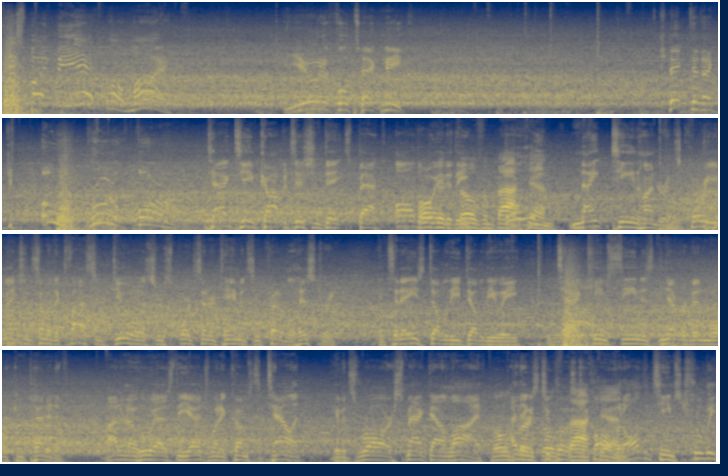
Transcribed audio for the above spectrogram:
This might be it. Oh, my. Beautiful technique. kick to the... team competition dates back all the way to the back early in. 1900s. Corey, you mentioned some of the classic duos from sports entertainment's incredible history. In today's WWE, the tag team scene has never been more competitive. I don't know who has the edge when it comes to talent, if it's Raw or SmackDown Live. I think it's too close to call, in. but all the teams truly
